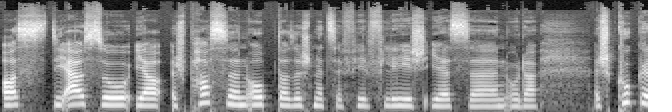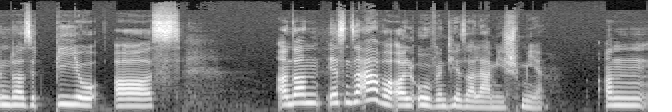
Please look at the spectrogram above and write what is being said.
ass die aus so ja ich passen op da sech net so viel Fleisch essen oder ich gucken da se Bio ass. An dann essen se aber all ofwen hier Salami schmier. An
